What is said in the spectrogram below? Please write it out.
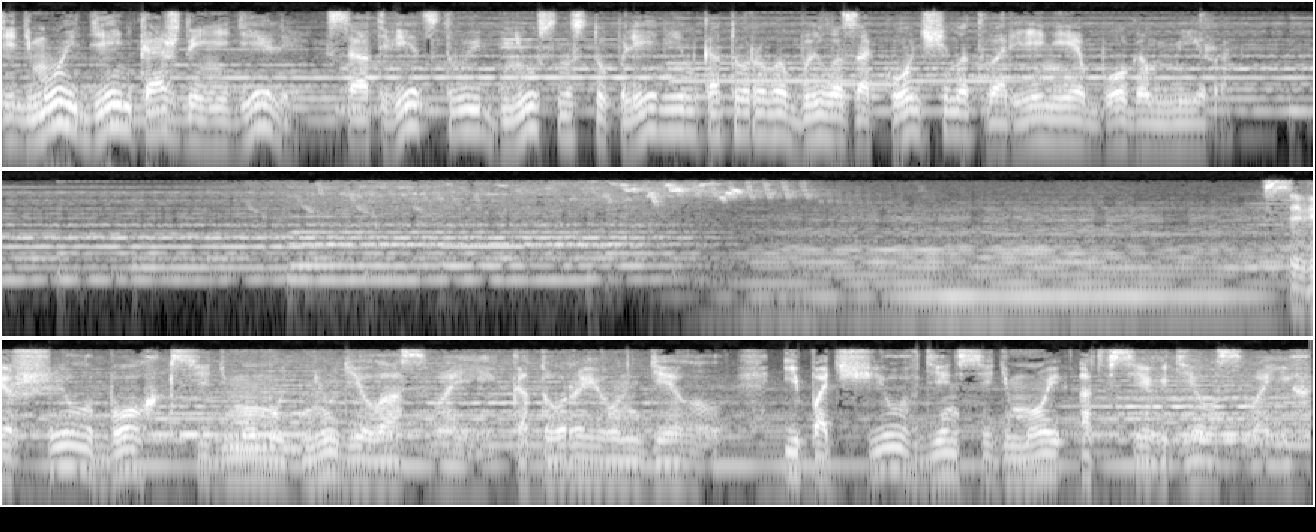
Седьмой день каждой недели соответствует дню, с наступлением которого было закончено творение Богом мира. Совершил Бог к седьмому дню дела свои, которые Он делал, и почил в день седьмой от всех дел своих,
